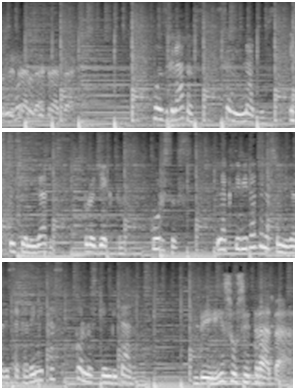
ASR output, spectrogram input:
eso, se, se trata. Posgrados, seminarios, especialidades, proyectos, cursos, la actividad de las unidades académicas con nuestro invitado. De eso se trata.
